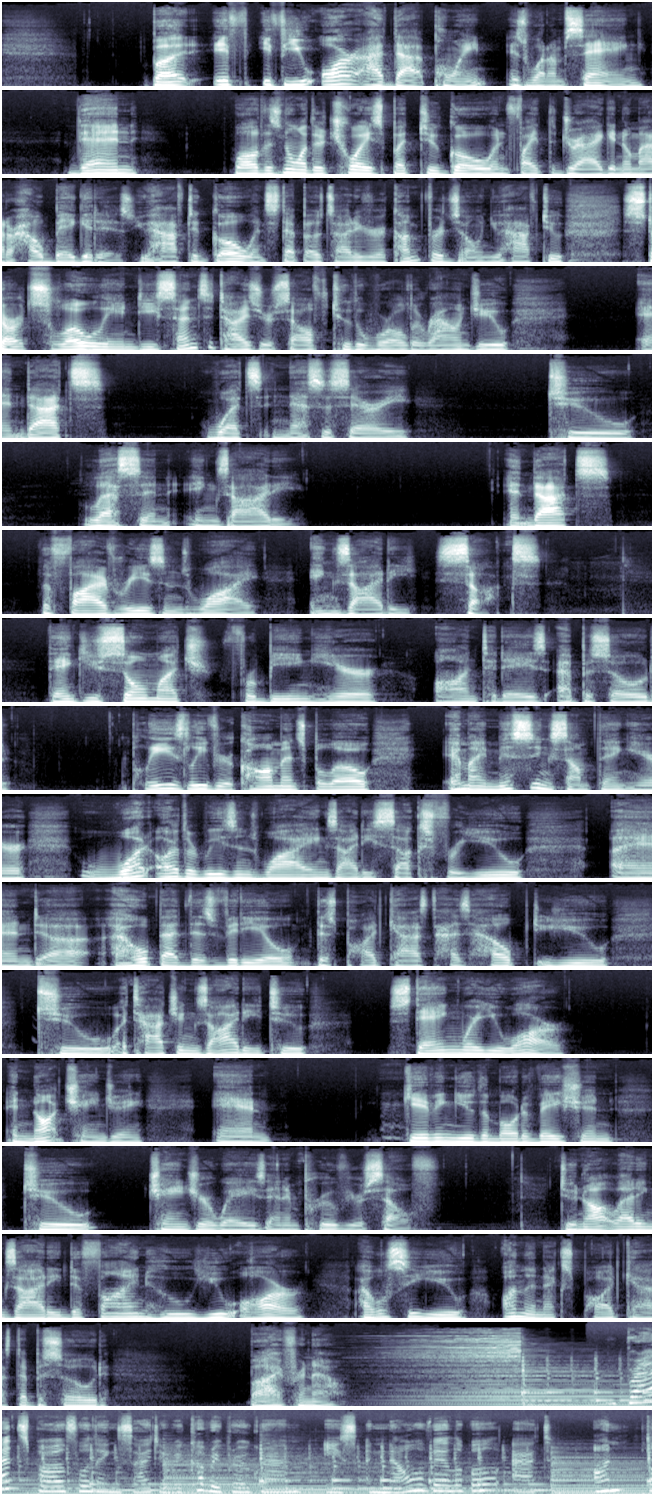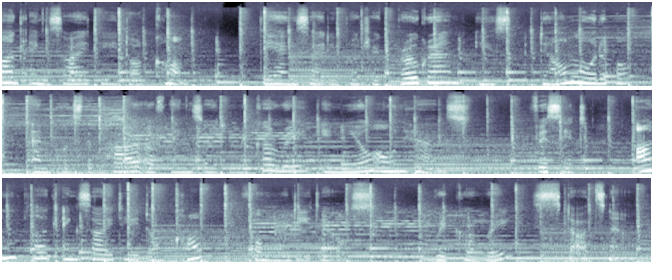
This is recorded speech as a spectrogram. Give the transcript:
But if if you are at that point is what I'm saying, then well, there's no other choice but to go and fight the dragon no matter how big it is. You have to go and step outside of your comfort zone. You have to start slowly and desensitize yourself to the world around you. And that's what's necessary to lessen anxiety. And that's the five reasons why anxiety sucks. Thank you so much for being here on today's episode. Please leave your comments below. Am I missing something here? What are the reasons why anxiety sucks for you? And uh, I hope that this video, this podcast has helped you to attach anxiety to staying where you are and not changing and giving you the motivation to change your ways, and improve yourself. Do not let anxiety define who you are. I will see you on the next podcast episode. Bye for now. Brad's Powerful Anxiety Recovery Program is now available at unpluganxiety.com. The Anxiety Project program is downloadable the power of anxiety recovery in your own hands. Visit unpluganxiety.com for more details. Recovery starts now.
